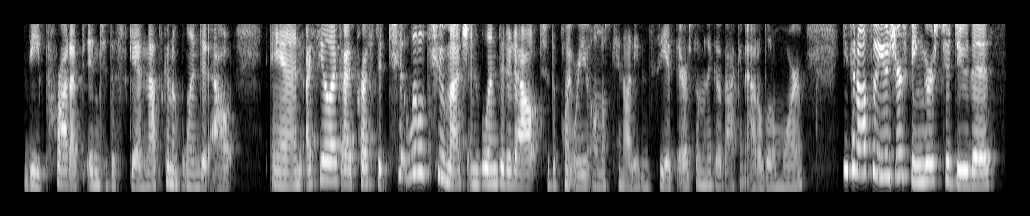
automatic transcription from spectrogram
the product into the skin. That's gonna blend it out. And I feel like I pressed it a little too much and blended it out to the point where you almost cannot even see it there. So I'm gonna go back and add a little more. You can also use your fingers to do this.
